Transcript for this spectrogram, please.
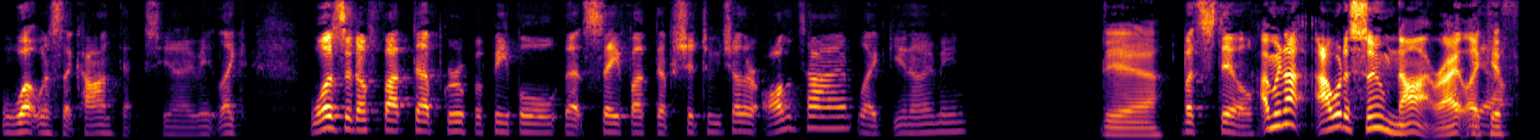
what was the context? You know what I mean? Like was it a fucked up group of people that say fucked up shit to each other all the time? Like, you know what I mean? yeah. But still, I mean, I, I would assume not, right? Like Yeah. if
